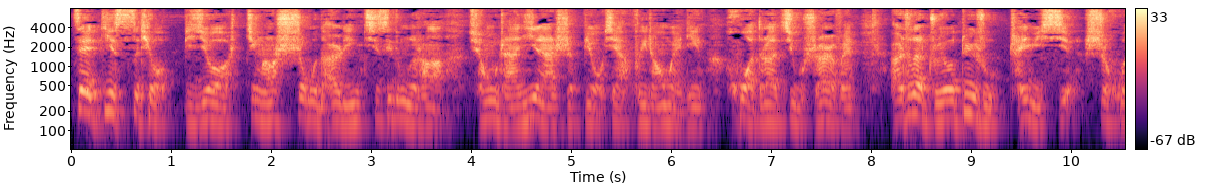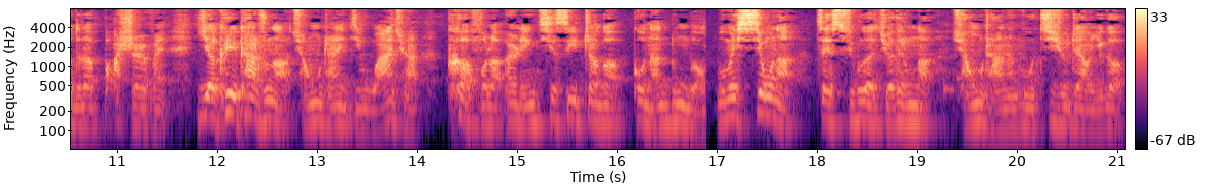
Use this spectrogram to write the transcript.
在第四跳比较经常失误的二零七 C 动作上呢，全红婵依然是表现非常稳定，获得了九十二分，而他的主要对手陈芋汐是获得了八十二分，也可以看出呢，全红婵已经完全克服了二零七 C 这个高难度动作。我们希望呢。在随后的决赛中呢，全红婵能够继续这样一个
